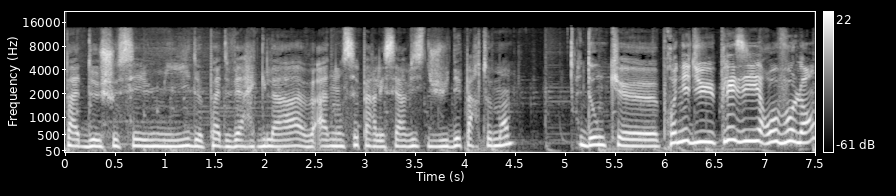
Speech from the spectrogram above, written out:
Pas de chaussée humide, pas de verglas annoncé par les services du département. Donc prenez du plaisir au volant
